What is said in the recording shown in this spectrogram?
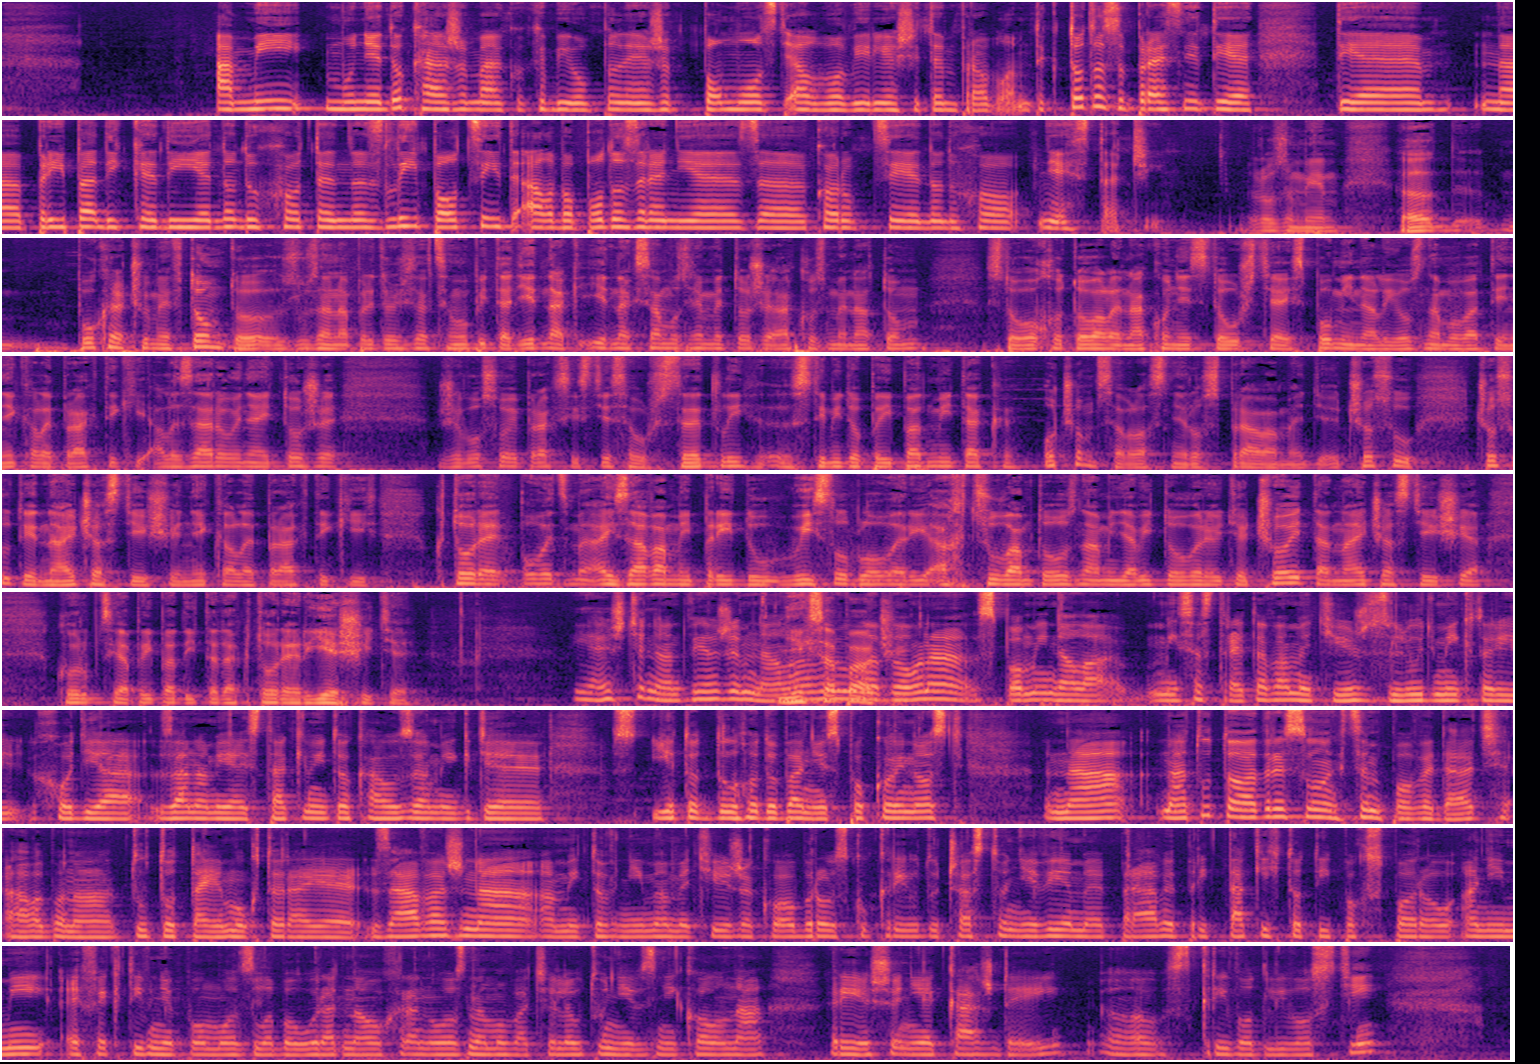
a my mu nedokážeme ako keby úplne že pomôcť alebo vyriešiť ten problém. Tak toto sú presne tie, tie prípady, kedy jednoducho ten zlý pocit alebo podozrenie z korupcie jednoducho nestačí. Rozumiem. E, pokračujeme v tomto, Zuzana, pretože sa chcem opýtať jednak, jednak samozrejme to, že ako sme na tom s tou ochotou, ale nakoniec to už ste aj spomínali, oznamovať tie nekalé praktiky, ale zároveň aj to, že, že vo svojej praxi ste sa už stretli e, s týmito prípadmi, tak o čom sa vlastne rozprávame? Čo sú, čo sú tie najčastejšie nekalé praktiky, ktoré povedzme aj za vami prídu whistleblowery a chcú vám to oznámiť a vy to hovoríte? Čo je tá najčastejšia korupcia prípady, teda, ktoré riešite? Ja ešte nadviažem na Lauru, lebo ona spomínala, my sa stretávame tiež s ľuďmi, ktorí chodia za nami aj s takýmito kauzami, kde je to dlhodobá nespokojnosť. Na, na túto adresu len chcem povedať, alebo na túto tému, ktorá je závažná a my to vnímame tiež ako obrovskú krivdu. Často nevieme práve pri takýchto typoch sporov ani my efektívne pomôcť, lebo Úrad na ochranu oznamovateľov tu nevznikol na riešenie každej uh, skrivodlivosti.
